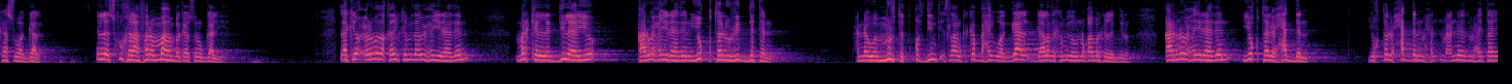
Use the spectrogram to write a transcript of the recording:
kaas waa gaal. In la isku khilaafana maahanba kaas gaal yahay laakiin culimmada qayb ka mid ah waxay yidhahdeen marka la dilaayo qaar waxay yidhahdeen yuqtalu riddatan. Macnaa waa murtad qof diinta islaamka ka baxay waa gaal gaalada ka mid ahu noqaa marka la dilo. Qaarna waxay yidhahdeen yuqtalu xaddan. Yuqtalu xaddan macnaheedu maxay tahay?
